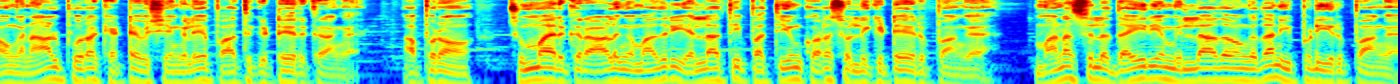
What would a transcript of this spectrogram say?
அவங்க நாள் பூரா கெட்ட விஷயங்களே பார்த்துக்கிட்டே இருக்கிறாங்க. அப்புறம் சும்மா இருக்கிற ஆளுங்க மாதிரி எல்லாத்தையும் பற்றியும் குறை சொல்லிக்கிட்டே இருப்பாங்க. மனசில் தைரியம் இல்லாதவங்க தான் இப்படி இருப்பாங்க.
